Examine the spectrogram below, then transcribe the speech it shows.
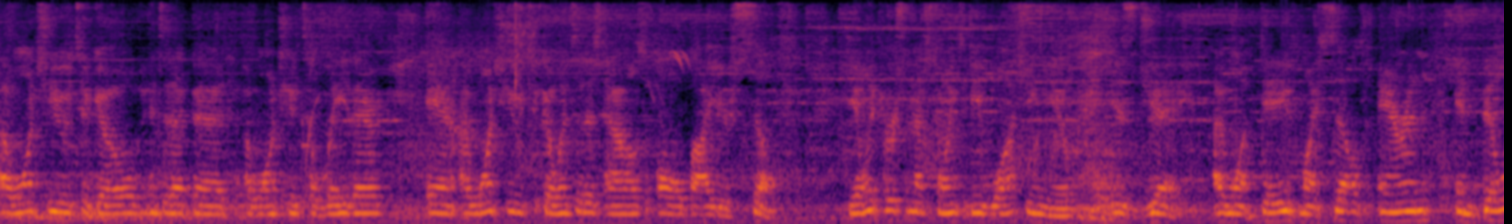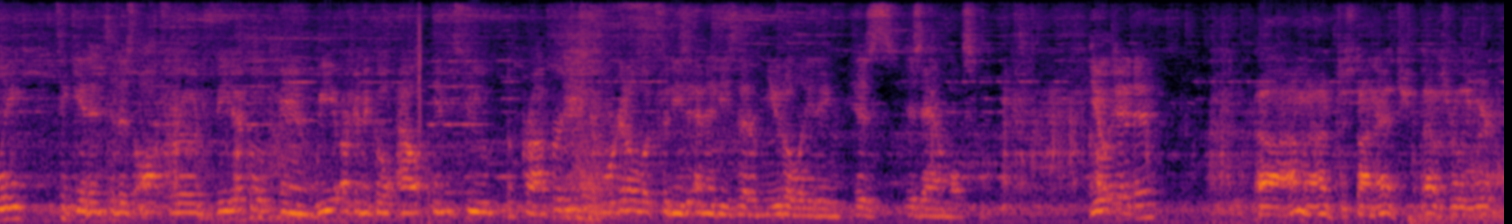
I want you to go into that bed. I want you to lay there. And I want you to go into this house all by yourself. The only person that's going to be watching you is Jay. I want Dave, myself, Aaron, and Billy to get into this off-road vehicle and we are going to go out into the property and we're going to look for these entities that are mutilating his his animals. You okay, Dave? Just on edge. That was really weird.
